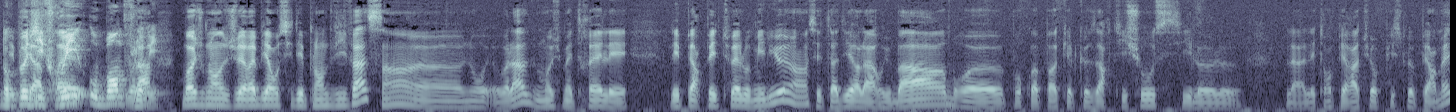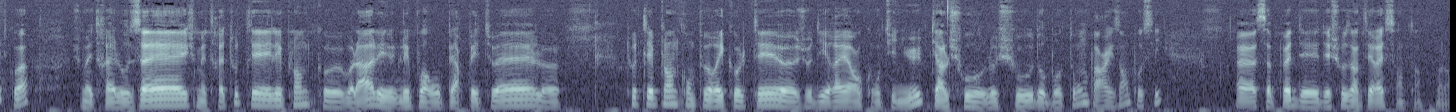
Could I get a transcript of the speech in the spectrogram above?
Donc petits fruits ou bandes fleuries. Moi je, je, verrais bien aussi des plantes vivaces. Hein, euh, voilà, moi je mettrais les, les perpétuels au milieu, hein, c'est-à-dire la rhubarbe, euh, pourquoi pas quelques artichauts si le, les températures puissent le permettre, quoi. Je mettrais l'oseille, je mettrais toutes les, plantes que voilà, les, les poireaux perpétuels. Euh, toutes les plantes qu'on peut récolter, euh, je dirais, en continu. Tiens, le chou, le chou d'Auboton, par exemple, aussi. Euh, ça peut être des, choses intéressantes. Hein, voilà.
